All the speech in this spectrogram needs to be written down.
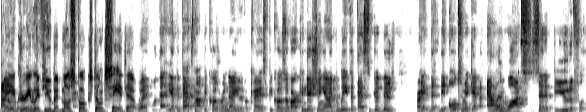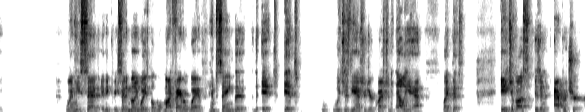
I agree with you, but most folks don't see it that way. Well, that, yeah, but that's not because we're negative, okay? It's because of our conditioning, and I believe that that's the good news, right? The, the ultimate. Alan Watts said it beautifully when he said, and he, he said a million ways, but my favorite way of him saying the, the it, it, which is the answer to your question, hell yeah, like this. Each of us is an aperture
